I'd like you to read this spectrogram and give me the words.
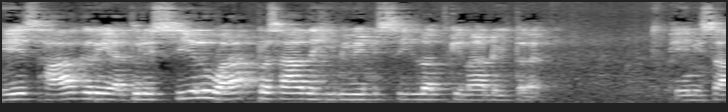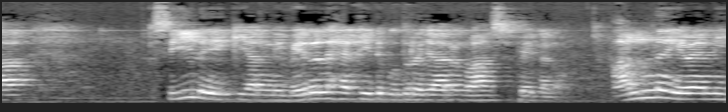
ඒ සාගරය ඇතුලේ සියලු වරප්‍රසාද හිමි වෙන්නේ සිල්වත් කෙනාට විතරයි. ඒ නිසා සීලය කියන්නේ වෙරළ හැටියට බුදුරජාණන් වහන්සේ පෙන්නනවා. අන්න එවැනි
